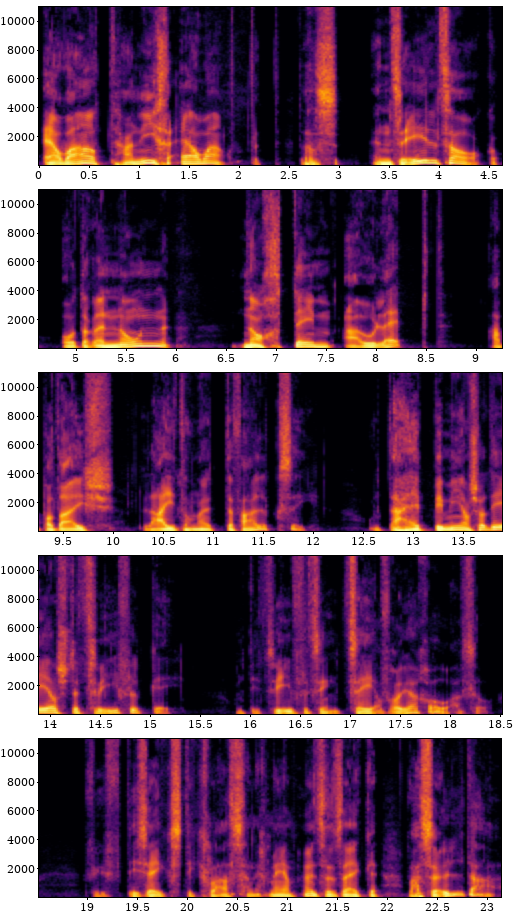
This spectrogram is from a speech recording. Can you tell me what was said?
erwart, habe ich erwartet, dass ein Seelsorger oder ein Nonne nach dem auch lebt. Aber das war leider nicht der Fall. Und da hat bei mir schon die ersten Zweifel gegeben. Und die Zweifel sind sehr früh gekommen. Also fünfte, sechste Klasse, ich mehr müssen sagen, was soll da?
